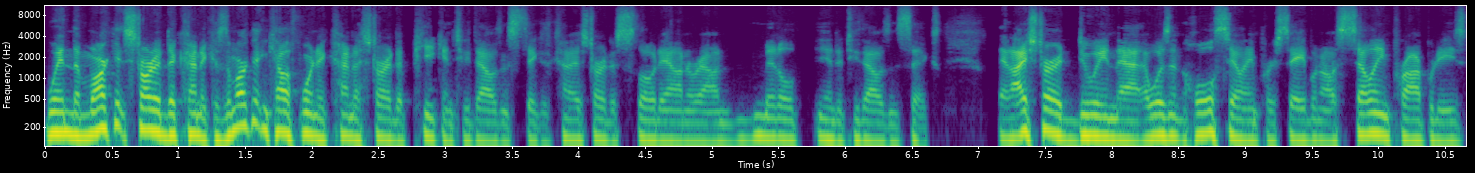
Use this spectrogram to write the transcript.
When the market started to kind of because the market in california kind of started to peak in 2006 it kind of started to slow down around middle into 2006 and i started doing that. I wasn't wholesaling per se but when i was selling properties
